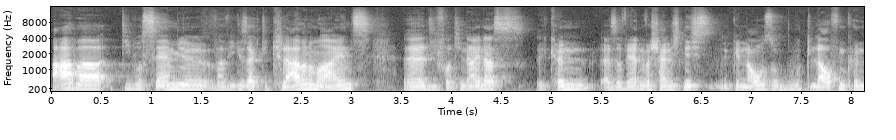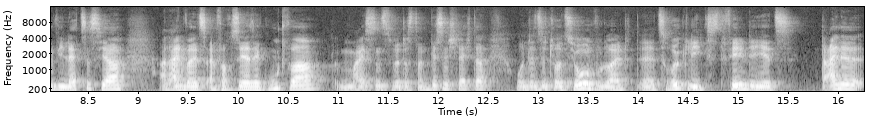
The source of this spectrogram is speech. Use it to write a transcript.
Aber Debo Samuel war, wie gesagt, die klare Nummer 1. Äh, die 49ers können, also werden wahrscheinlich nicht genauso gut laufen können wie letztes Jahr, allein weil es einfach sehr, sehr gut war. Meistens wird es dann ein bisschen schlechter. Und in Situationen, wo du halt äh, zurückliegst, fehlen dir jetzt deine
